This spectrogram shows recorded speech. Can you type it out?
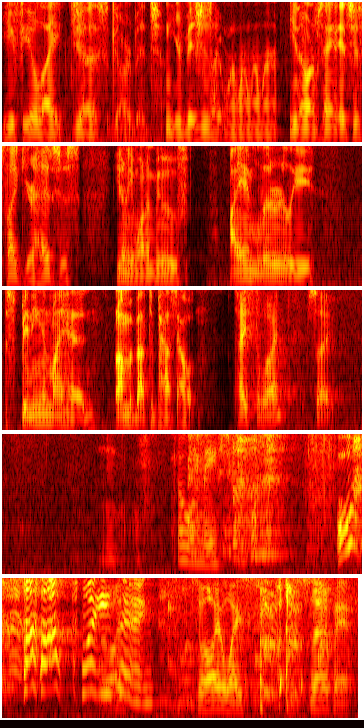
you feel like just garbage. Your vision's like, wah, wah, wah, wah. you know what I'm saying? It's just like your head's just, you don't even want to move. I am literally spinning in my head. I'm about to pass out. Taste the wine. So, Go on, Mish. oh, what are you doing? So I always slurp it.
